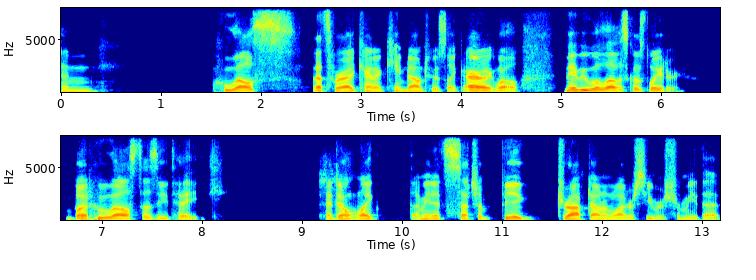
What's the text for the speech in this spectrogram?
And who else? That's where I kind of came down to. It's like, all right, well, maybe Will Levis goes later, but who else does he take? I don't like. I mean, it's such a big drop down in wide receivers for me that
